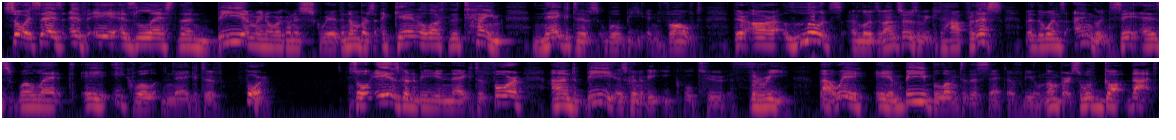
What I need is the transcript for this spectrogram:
So it says if A is less than B, and we know we're going to square the numbers. Again, a lot of the time, negatives will be involved. There are loads and loads of answers that we could have for this, but the ones I'm going to say is we'll let A equal negative 4. So A is going to be negative 4, and B is going to be equal to 3. That way, A and B belong to the set of real numbers. So we've got that.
